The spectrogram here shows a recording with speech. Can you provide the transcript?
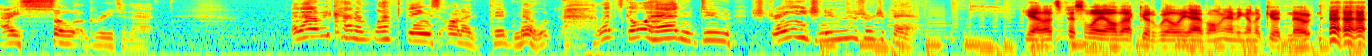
I so agree to that. And now that we kind of left things on a good note, let's go ahead and do strange news from Japan. Yeah, let's piss away all that goodwill we have on ending on a good note.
